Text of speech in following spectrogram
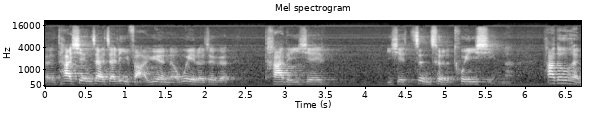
呃，他现在在立法院呢，为了这个。他的一些一些政策的推行啊，他都很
